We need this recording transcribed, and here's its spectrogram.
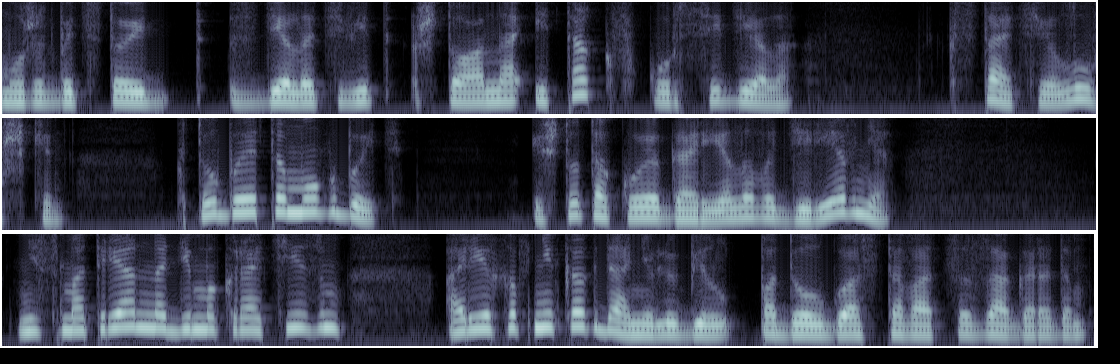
Может быть, стоит сделать вид, что она и так в курсе дела. Кстати, Лушкин, кто бы это мог быть? И что такое Горелова деревня? Несмотря на демократизм, Орехов никогда не любил подолгу оставаться за городом.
